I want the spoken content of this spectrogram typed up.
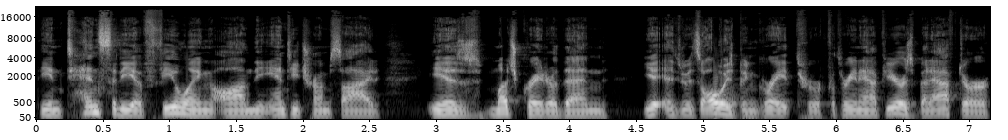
the intensity of feeling on the anti-Trump side is much greater than it's always been great through for three and a half years, but after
